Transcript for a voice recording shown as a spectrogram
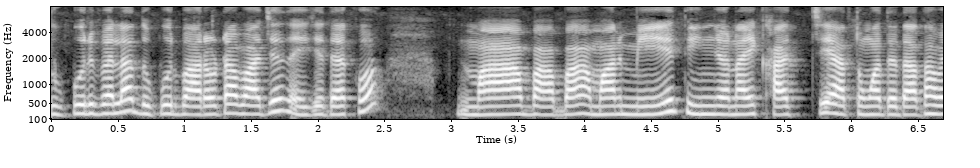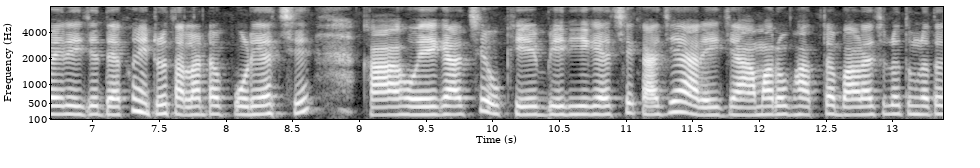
দুপুরবেলা, দুপুর বারোটা বাজে, এই যে দেখো, মা, বাবা, আমার মেয়ে তিনজনাই খাচ্ছে, আর তোমাদের দাদাভাইয়ের এই যে দেখো, এঁটো থালাটা পড়ে আছে, খাওয়া হয়ে গেছে, ও খেয়ে বেরিয়ে গেছে কাজে, আর এই যে আমারও ভাতটা বাড়া ছিল, তোমরা তো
